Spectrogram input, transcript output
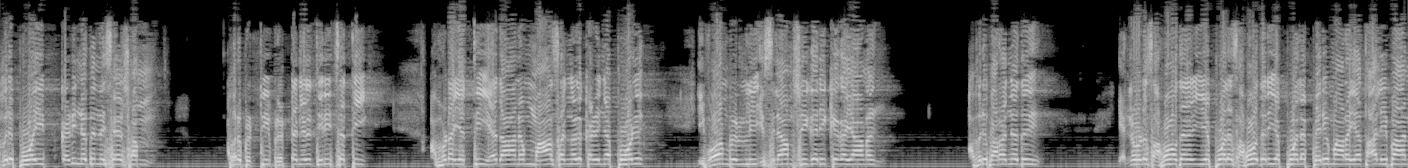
അവർ പോയി കഴിഞ്ഞതിന് ശേഷം അവർ ബ്രിട്ടി ബ്രിട്ടനിൽ തിരിച്ചെത്തി. അവിടെ എത്തി ഏതാനും മാസങ്ങൾ കഴിഞ്ഞപ്പോൾ ഇവോൺ റിഡ്ലി ഇസ്ലാം സ്വീകരിക്കുകയാണ്. അവർ പറഞ്ഞത് എന്നോട് സഹോദരിയെ പോലെ സഹോദരിയെ പോലെ പെരുമാറിയ താലിബാൻ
